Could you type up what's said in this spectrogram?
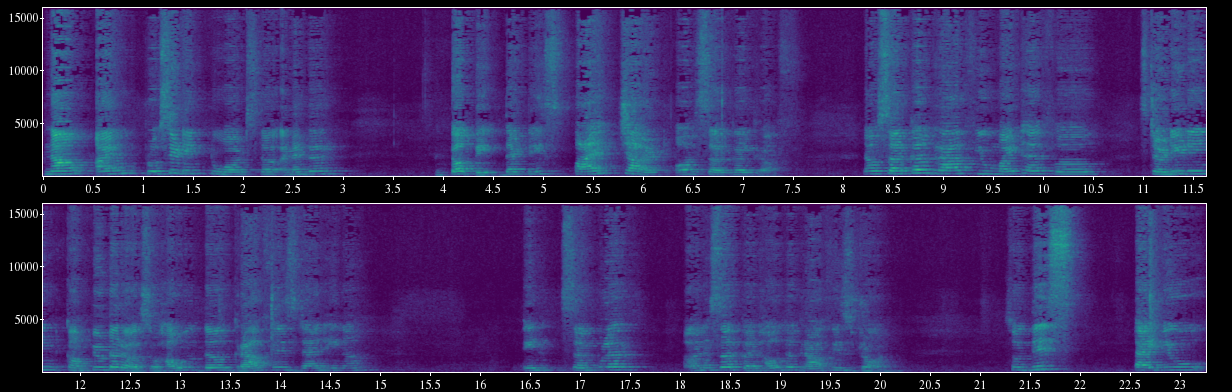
now I am proceeding towards the another topic that is pie chart or circle graph. Now circle graph you might have uh, studied in computer also how the graph is done in a in circular on a circle how the graph is drawn. So this type view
